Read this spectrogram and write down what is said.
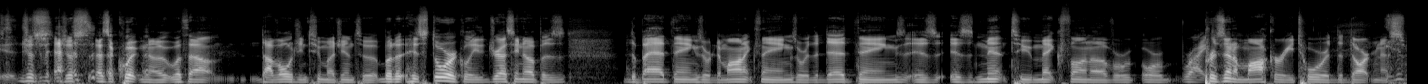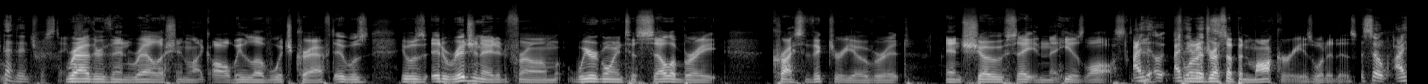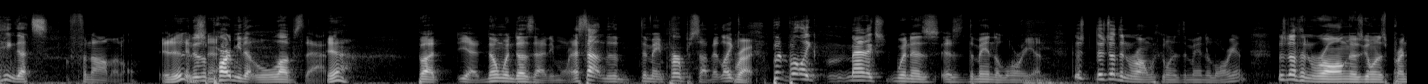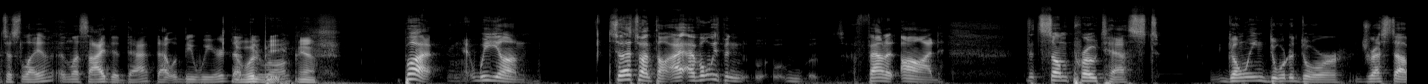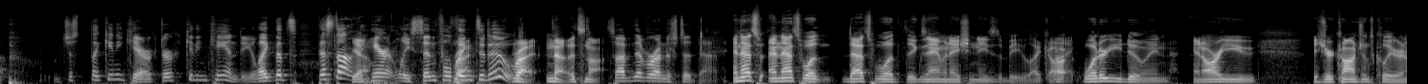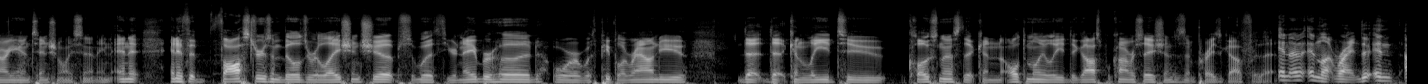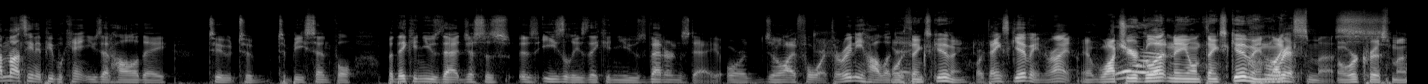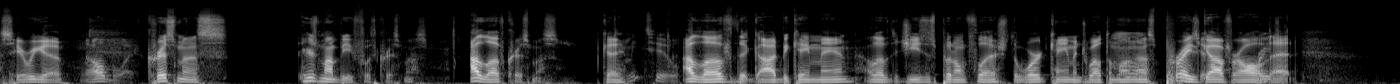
historically, just just as a quick note, without divulging too much into it, but uh, historically, dressing up as the bad things or demonic things or the dead things is is meant to make fun of or, or Right. present a mockery toward the darkness Isn't that interesting? rather than relish in like oh we love witchcraft it was it was it originated from we're going to celebrate christ's victory over it and show satan that he is lost I th- I think going to dress up in mockery is what it is So I think that's phenomenal. it is And there's a part of me that loves that. yeah But yeah, no one does that anymore. That's not the, the main purpose of it. Like, Right. But but like Maddox went as as the Mandalorian. There's there's nothing wrong with going as the Mandalorian. There's nothing wrong as going as Princess Leia. Unless I did that, that would be weird. That would be, be wrong. yeah But we um, so that's what I thought. I, I've always been found it odd that some protest going door to door dressed up just like any character getting candy. Like that's that's not an Yeah. inherently sinful thing to do. right no it's not So I've never understood that. and that's and that's what that's what the examination needs to be like are- Right. what are you doing and are you is your conscience clear and are you intentionally sinning and it and if it fosters and builds relationships with your neighborhood or with people around you that that can lead to closeness that can ultimately lead to gospel conversations and praise god for that. And uh, and, and right, and I'm not saying that people can't use that holiday to to to be sinful, but they can use that just as as easily as they can use Veterans Day or July 4th or any holiday. Or thanksgiving. Or Thanksgiving, right? Yeah, watch your gluttony on thanksgiving Christmas. like or christmas. Here we go. Oh boy. christmas here's my beef with christmas. I love christmas okay Me too. I love that God became man. I love that Jesus put on flesh. The Word came and dwelt among Mm, us. Praise. God for all Preach of that.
